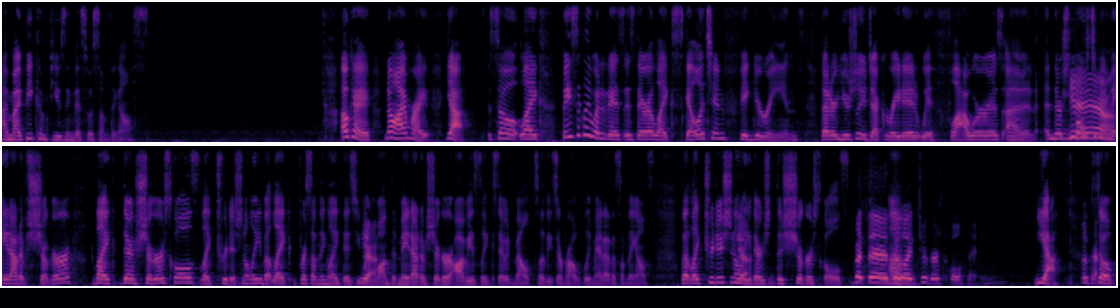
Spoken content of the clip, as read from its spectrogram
I might be confusing this with something else. Okay, no, I'm right. Yeah. So, like, basically, what it is is there are like skeleton figurines that are usually decorated with flowers, and and they're supposed to be made out of sugar. Like, they're sugar skulls, like traditionally, but like for something like this, you wouldn't want them made out of sugar, obviously, because they would melt. So these are probably made out of something else. But like traditionally, Yeah. there's the sugar skulls. But the the Um, like sugar skull thing. Yeah. Okay. So,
